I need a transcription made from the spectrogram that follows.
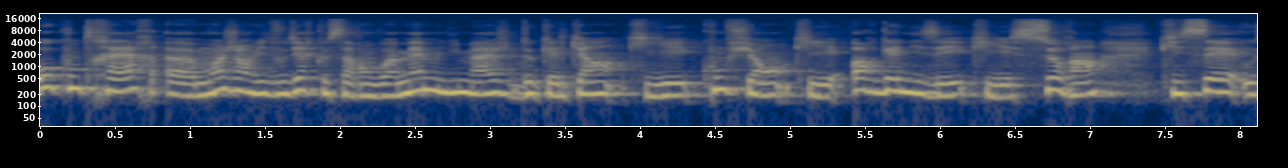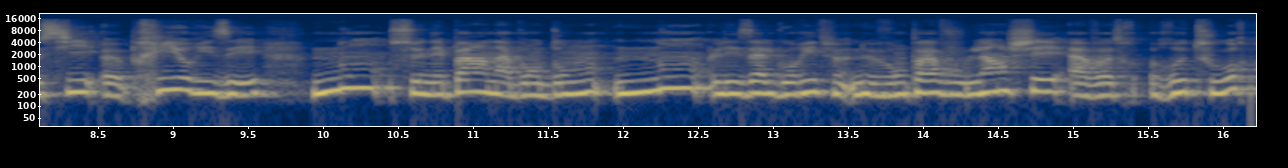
au contraire, euh, moi j'ai envie de vous dire que ça renvoie même l'image de quelqu'un qui est confiant, qui est organisé, qui est serein, qui sait aussi euh, prioriser. Non, ce n'est pas un abandon. Non, les algorithmes ne vont pas vous lyncher à votre retour.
